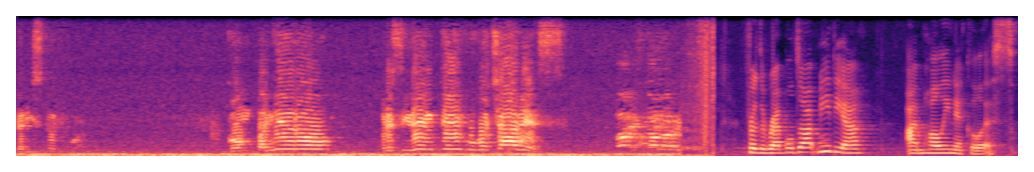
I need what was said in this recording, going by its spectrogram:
that he stood for. Compañero Presidente Hugo Chavez. For the Rebel.media, I'm Holly Nicholas.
